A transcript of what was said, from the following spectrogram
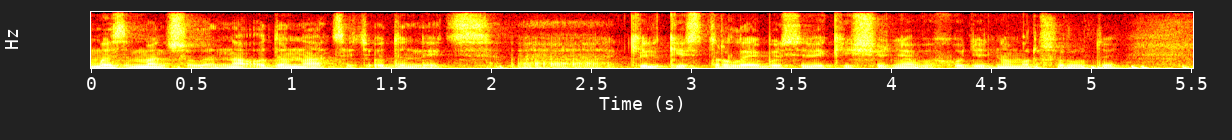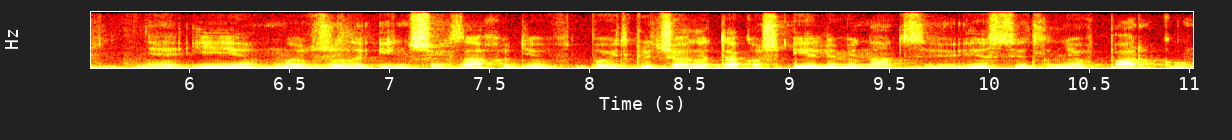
Ми зменшили на 11 одиниць е, кількість тролейбусів, які щодня виходять на маршрути. Е, І ми вжили інших заходів, повідключали також і ілюмінацію, і освітлення в парку,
